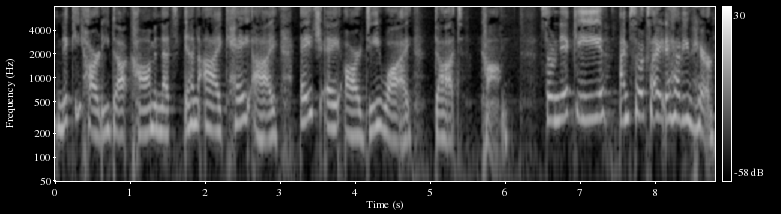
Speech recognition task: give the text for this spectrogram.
nikihardy.com, and that's N I K I H A R D Y dot com. So, Niki, I'm so excited to have you here.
